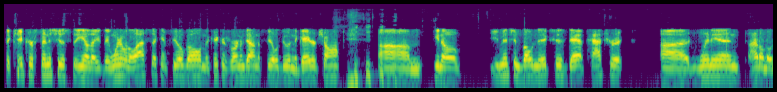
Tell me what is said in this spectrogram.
the kicker finishes. The, you know, they they win it with a last second field goal, and the kicker's running down the field doing the Gator chomp. um, you know, you mentioned Bo Nix. His dad Patrick uh, went in. I don't know,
